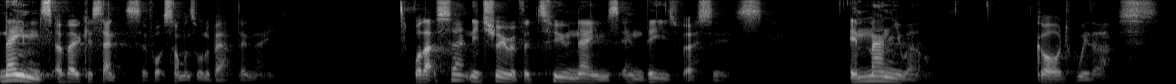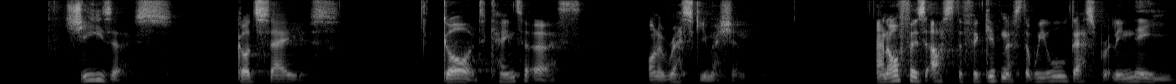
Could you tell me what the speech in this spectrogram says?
Names evoke a sense of what someone's all about, don't they? Well, that's certainly true of the two names in these verses Emmanuel, God with us. Jesus, God saves. God came to earth on a rescue mission and offers us the forgiveness that we all desperately need.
